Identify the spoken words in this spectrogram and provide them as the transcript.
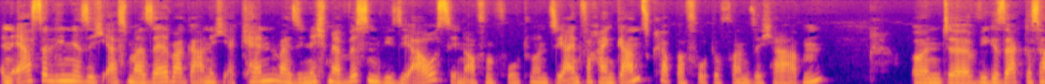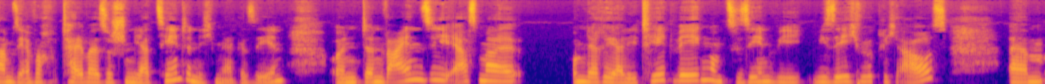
in erster Linie sich erstmal selber gar nicht erkennen, weil sie nicht mehr wissen, wie sie aussehen auf dem Foto und sie einfach ein Ganzkörperfoto von sich haben. Und äh, wie gesagt, das haben sie einfach teilweise schon Jahrzehnte nicht mehr gesehen. Und dann weinen sie erstmal um der Realität wegen, um zu sehen, wie, wie sehe ich wirklich aus, ähm,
